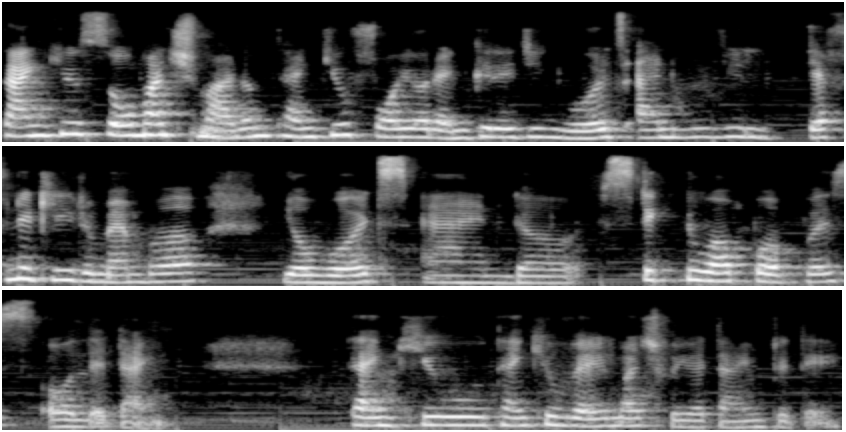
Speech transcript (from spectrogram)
Thank you so much, madam. Thank you for your encouraging words, and we will definitely remember your words and uh, stick to our purpose all the time. Thank you. Thank you very much for your time today.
